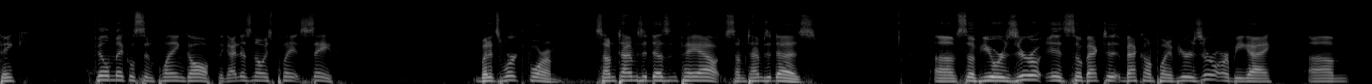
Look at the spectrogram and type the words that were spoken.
think Phil Mickelson playing golf. The guy doesn't always play it safe but it's worked for him. Sometimes it doesn't pay out. Sometimes it does. Um, so if you were zero, so back to back on point. If you're a zero RB guy, um,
